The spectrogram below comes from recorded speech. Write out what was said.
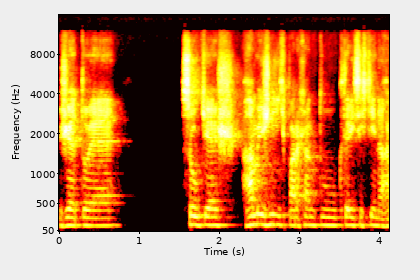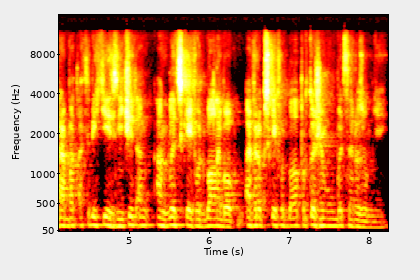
že to je soutěž hamižných parchantů, který si chtějí nahrabat a který chtějí zničit anglický fotbal nebo evropský fotbal, protože mu vůbec nerozumějí.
